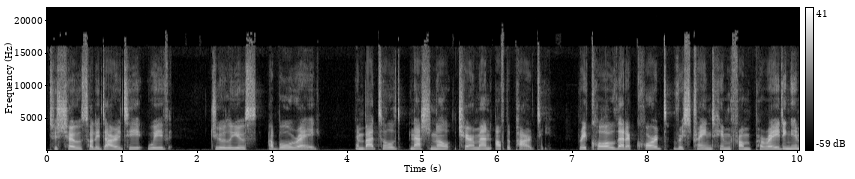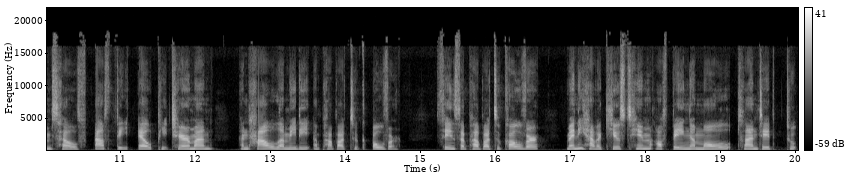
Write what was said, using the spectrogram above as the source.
to show solidarity with Julius Abure, embattled national chairman of the party. Recall that a court restrained him from parading himself as the LP chairman and how Lamidi Apapa took over. Since Apapa took over, many have accused him of being a mole planted to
